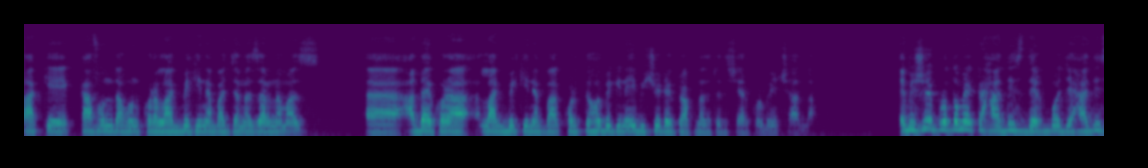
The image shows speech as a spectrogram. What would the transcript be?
তাকে কাফন দাফন করা লাগবে কিনা বা জানাজার নামাজ আদায় করা লাগবে কিনা বা করতে হবে কিনা এই বিষয়টা একটু আপনাদের সাথে শেয়ার করব ইনশাআল্লাহ। এ বিষয়ে প্রথমে একটা হাদিস দেখব, যে হাদিস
